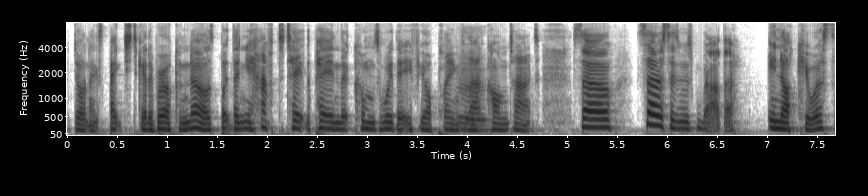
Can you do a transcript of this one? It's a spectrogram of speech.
I don't expect you to get a broken nose, but then you have to take the pain that comes with it if you're playing for Mm. that contact. So Sarah says it was rather innocuous.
